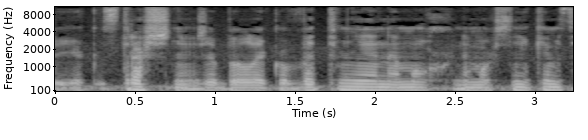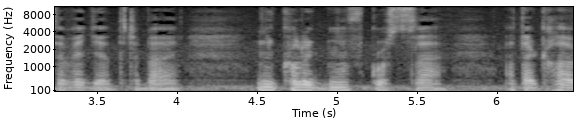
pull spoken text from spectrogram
jako strašně, že byl jako ve tmě, nemohl, nemohl s nikým se vidět třeba několik dní v kuse. A takhle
